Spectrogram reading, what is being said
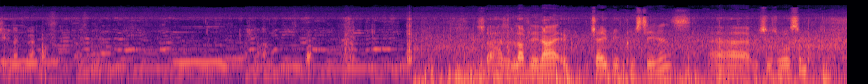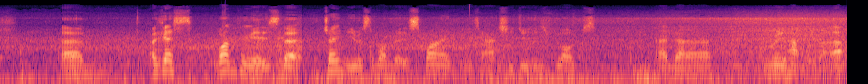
So I had a lovely night at Jamie and Christina's, uh, which was awesome. Um, I guess one thing is that Jamie was the one that inspired me to actually do these vlogs, and uh, I'm really happy about that.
